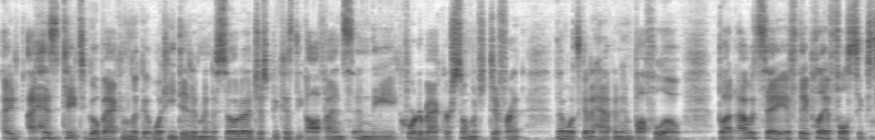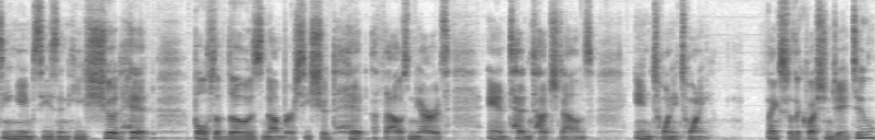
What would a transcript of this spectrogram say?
I, I, hesitate to go back and look at what he did in Minnesota just because the offense and the quarterback are so much different than what's going to happen in Buffalo. But I would say if they play a full 16 game season, he should hit both of those numbers. He should hit 1,000 yards and 10 touchdowns in 2020. Thanks for the question, J2.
